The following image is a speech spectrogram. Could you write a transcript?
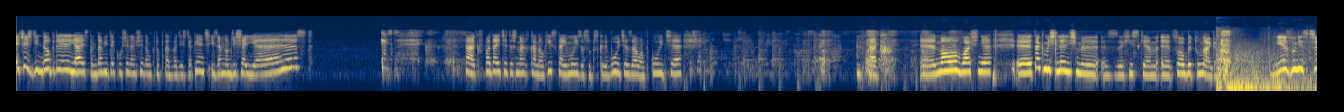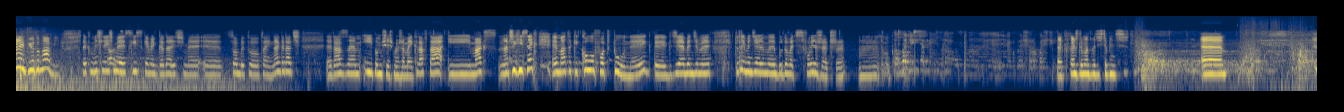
Hej, cześć, dzień dobry, ja jestem Dawideku77.25 i ze mną dzisiaj jest... Tak, wpadajcie też na kanał Hiska i mój, zasubskrybujcie, załapkujcie. Tak. E, No właśnie, e, tak myśleliśmy z Hiskiem, e, co by tu nagrać. Jezu, nie strzelaj piorunami! Tak myśleliśmy z Hiskiem, jak gadaliśmy, e, co by tutaj nagrać e, razem i pomyśleliśmy, że Minecrafta i Max, znaczy Hisek e, ma takie koło fortuny, gdzie będziemy, tutaj będziemy budować swoje rzeczy. Mm, Po 25 bloków mamy jakby szerokości. Tak, każdy ma 25. E,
